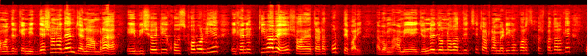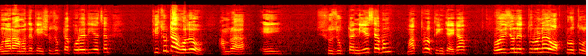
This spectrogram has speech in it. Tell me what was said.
আমাদেরকে নির্দেশনা দেন যেন আমরা এই বিষয়টি খোঁজখবর নিয়ে এখানে কীভাবে সহায়তাটা করতে পারি। এবং আমি এই জন্যই ধন্যবাদ দিচ্ছি চট্টগ্রাম মেডিকেল কলেজ হাসপাতালকে। ওনারা আমাদেরকে এই সুযোগটা করে দিয়েছেন। কিছুটা হলেও আমরা এই সুযোগটা নিয়েছে এবং মাত্র তিনটা, এটা প্রয়োজনের তুলনায় অপ্রতুল।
